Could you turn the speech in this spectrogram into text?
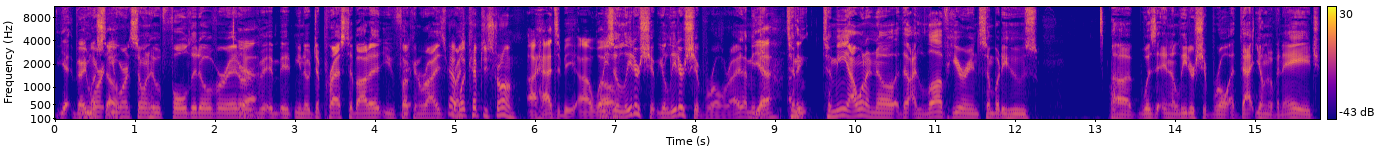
Yeah, very you much weren't, so. You weren't someone who folded over it or Yeah. it- it- you know depressed about it. You fucking rise. Yeah, rise. what kept you strong? I had to be. Uh, well, Well, he's a leadership. Your leadership role, right? I mean, Yeah, that- to, I think- to me, I want to know that I love hearing somebody who's uh, was in a leadership role at that young of an age.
